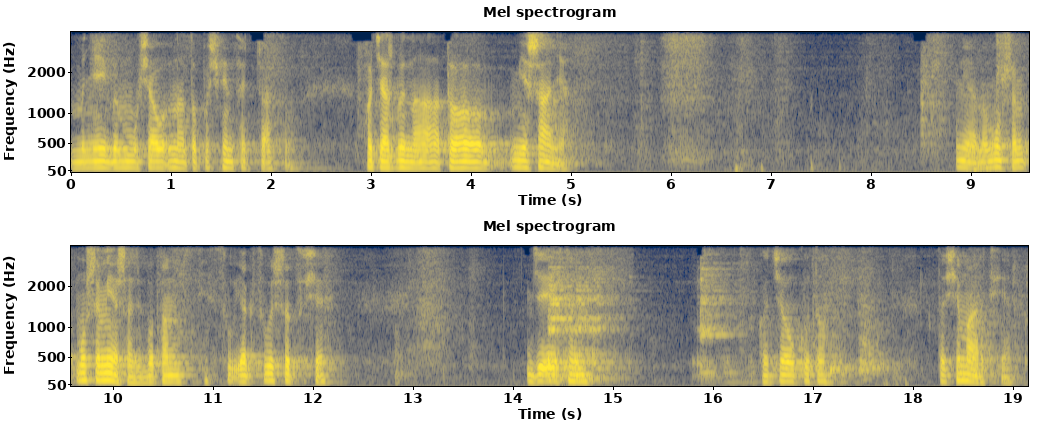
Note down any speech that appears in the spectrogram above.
Mniej bym musiał na to poświęcać czasu. Chociażby na to mieszanie. Nie, no muszę, muszę mieszać, bo tam jak słyszę, co się dzieje w tym kociołku, to, to się martwię.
